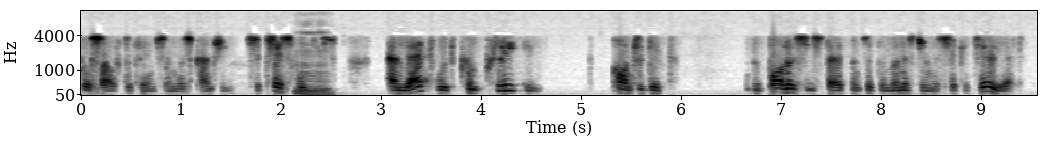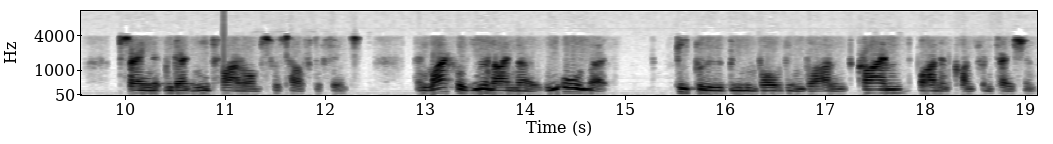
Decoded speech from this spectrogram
for self-defense in this country, successful mm. use. And that would completely contradict the policy statements of the minister and the secretariat saying that we don't need firearms for self-defense. And Michael, you and I know, we all know, people who have been involved in violent crime, violent confrontations.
